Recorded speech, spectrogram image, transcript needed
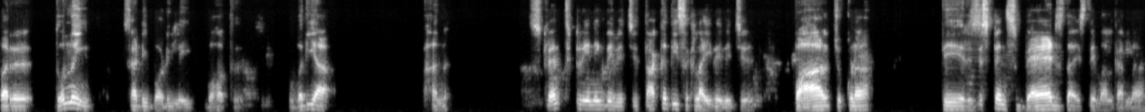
ਪਰ ਦੋਨੋਂ ਹੀ ਸਾਡੀ ਬਾਡੀ ਲਈ ਬਹੁਤ ਵਧੀਆ ਹਨ। ਸਟਰੈਂਥ ਟ੍ਰੇਨਿੰਗ ਦੇ ਵਿੱਚ ਤਾਕਤ ਦੀ ਸਿਖਲਾਈ ਦੇ ਵਿੱਚ ਭਾਰ ਚੁੱਕਣਾ ਤੇ ਰੈਜ਼ਿਸਟੈਂਸ ਬੈਂਡਸ ਦਾ ਇਸਤੇਮਾਲ ਕਰਨਾ,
